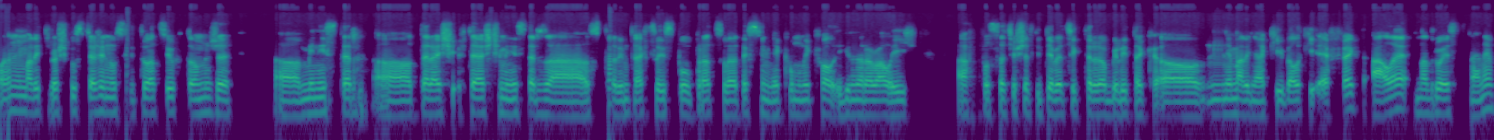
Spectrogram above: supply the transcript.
oni mali trošku stiaženú situáciu v tom, že minister, terajší, vtedajší minister, za, s ktorým teda chceli spolupracovať, tak s ním nekomunikoval, ignoroval ich a v podstate všetky tie veci, ktoré robili, tak nemali nejaký veľký efekt, ale na druhej strane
